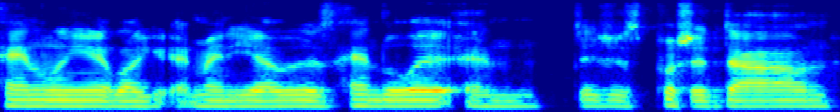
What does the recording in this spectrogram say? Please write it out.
handling it like many others handle it and they just push it down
